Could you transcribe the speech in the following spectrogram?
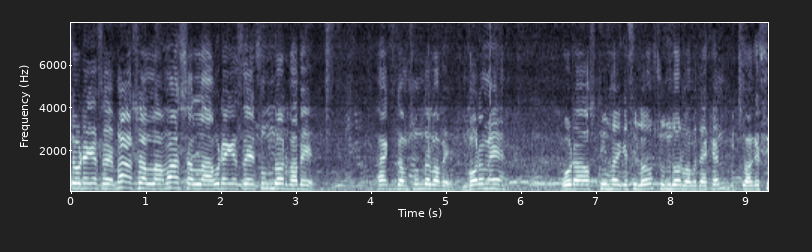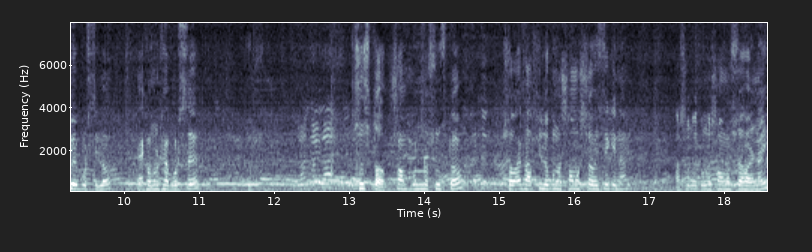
তো উঠে গেছে মাশাল্লাহ মাশাল্লাহ উঠে গেছে সুন্দরভাবে একদম সুন্দরভাবে। গরমে গোড়া অস্থির হয়ে গেছিল সুন্দরভাবে দেখেন একটু আগে শুয়ে পড়ছিল এখন উঠে পড়ছে। সুস্থ সম্পূর্ণ সুস্থ। সবাই ভাবছিল কোনো সমস্যা হয়েছে কিনা। আসলে কোনো সমস্যা হয় নাই।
